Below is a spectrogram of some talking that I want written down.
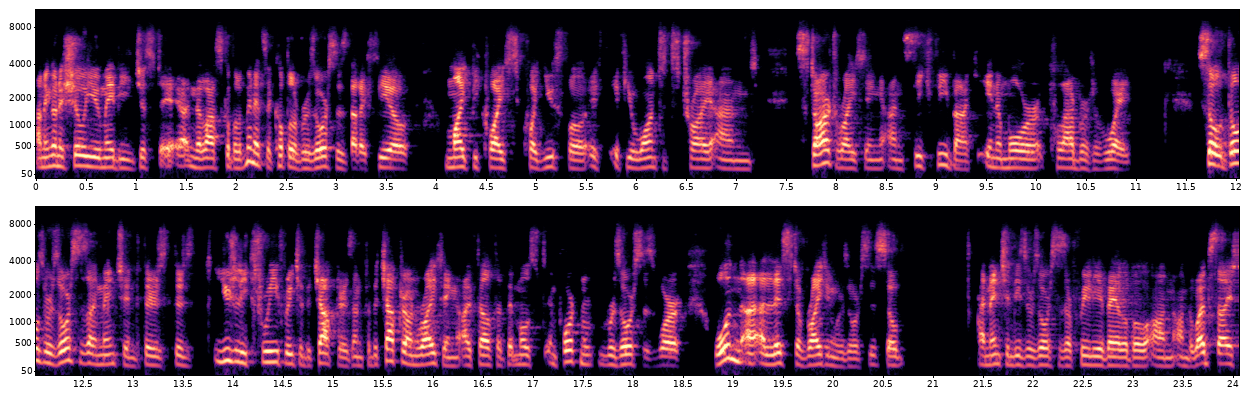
And I'm going to show you maybe just eh, in the last couple of minutes a couple of resources that I feel might be quite quite useful if, if you wanted to try and start writing and seek feedback in a more collaborative way. So those resources I mentioned, there's there's usually three for each of the chapters. And for the chapter on writing, I felt that the most important resources were one, a, a list of writing resources. So I mentioned these resources are freely available on, on the website.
